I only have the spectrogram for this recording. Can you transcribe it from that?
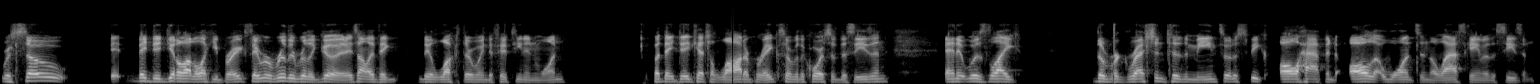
were so it, they did get a lot of lucky breaks. They were really really good. It's not like they they lucked their way into 15 and 1, but they did catch a lot of breaks over the course of the season and it was like the regression to the mean so to speak all happened all at once in the last game of the season.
